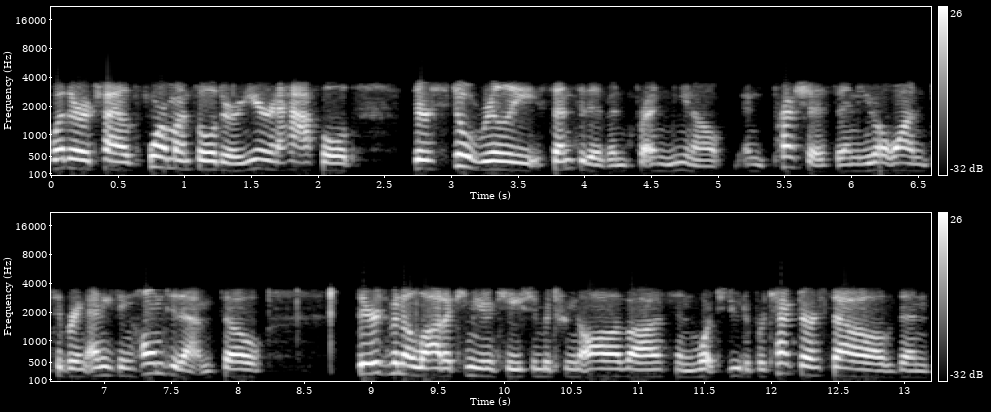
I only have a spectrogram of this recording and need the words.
whether a child's four months old or a year and a half old they're still really sensitive and, and you know and precious and you don't want to bring anything home to them. So there's been a lot of communication between all of us and what to do to protect ourselves and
